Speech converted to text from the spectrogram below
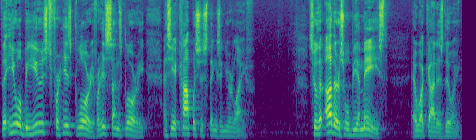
that you will be used for his glory, for his son's glory, as he accomplishes things in your life. So that others will be amazed at what God is doing.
